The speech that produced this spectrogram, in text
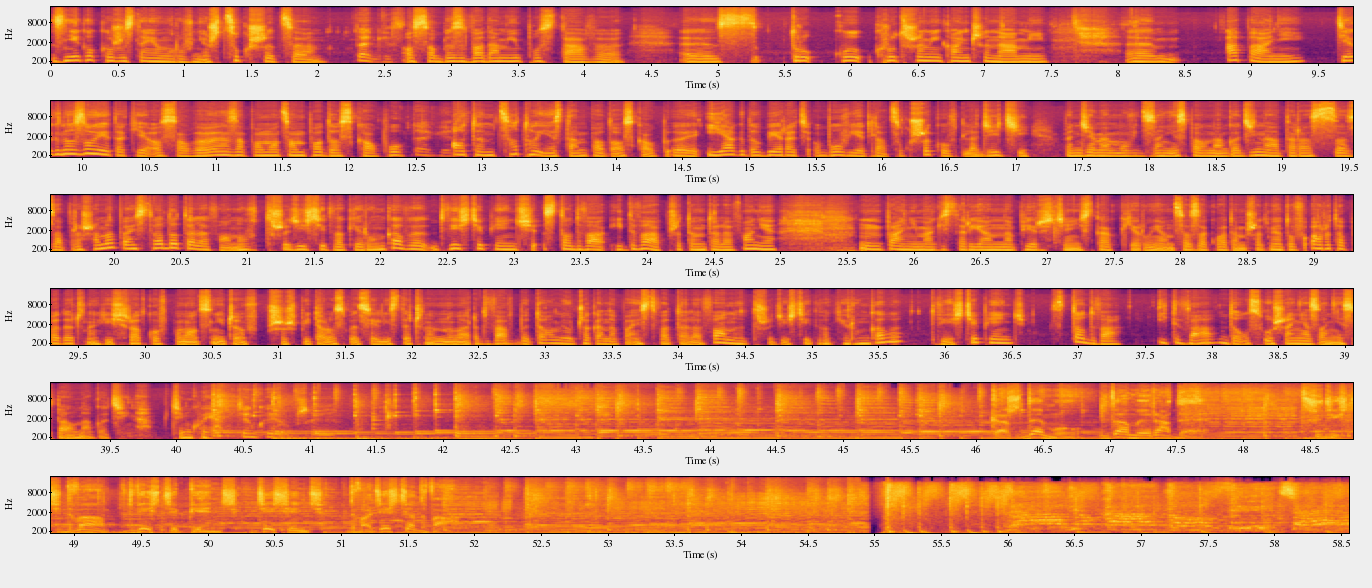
Z niego korzystają również cukrzycy, Tak osoby z wadami postawy, y, z krótszymi kończynami. A pani diagnozuje takie osoby za pomocą podoskopu. Tak. O tym, co to jest ten podoskop y, i jak dobierać obuwie dla cukrzyków, dla dzieci, będziemy mówić za niespełna godzinę, a teraz zapraszamy Państwa do telefonów 32 kierunkowe 205 102 i 2. Przy tym telefonie mm, pani magister Joanna Pierścieńska, kierująca Zakładem Przedmiotów Ortopedycznych i Środków Pomocniczych przy Szpitalu Specjalistycznym nr 2 w Bytomiu. Czeka na Państwa telefony 32 kierunkowe 205 102 i dwa do usłyszenia za niespełna godzinę. Dziękuję. Dziękuję uprzejmie. Każdemu damy radę. 32 205 10 22. Radio Katowice.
